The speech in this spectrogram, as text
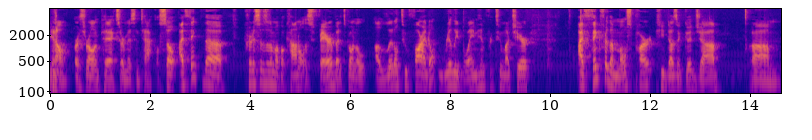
you no. know, or throwing picks or missing tackles. So I think the criticism of O'Connell is fair, but it's going a, a little too far. I don't really blame him for too much here. I think for the most part, he does a good job. Um,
